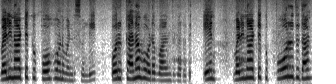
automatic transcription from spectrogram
வெளிநாட்டுக்கு போகணும் என்று சொல்லி ஒரு கனவோட வாழ்ந்து வருது. ஏன்? வெளிநாட்டுக்கு போறதுதான்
